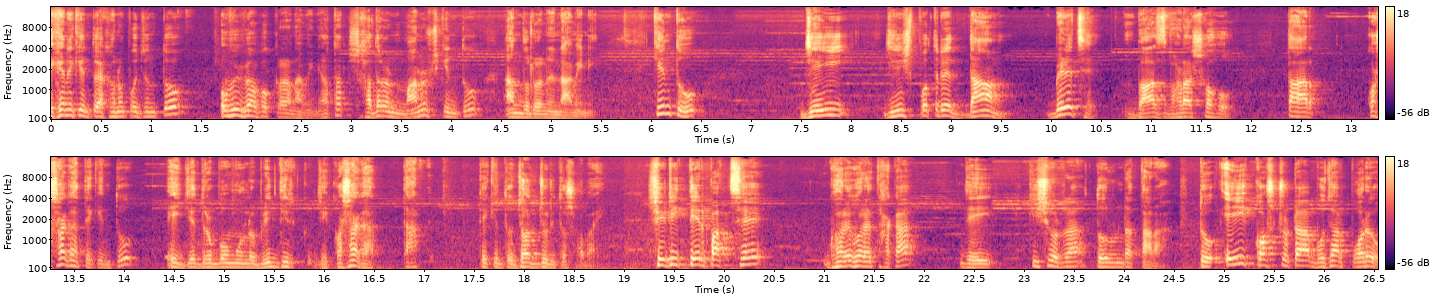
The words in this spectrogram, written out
এখানে কিন্তু এখনও পর্যন্ত অভিভাবকরা নামেনি, অর্থাৎ সাধারণ মানুষ কিন্তু আন্দোলনে নামেনি। কিন্তু যেই জিনিসপত্রের দাম বেড়েছে, বাস ভাড়া সহ। তার কষাঘাতে কিন্তু এই যে দ্রব্যমূল্য বৃদ্ধির যে কষাঘাত, তাতে কিন্তু জর্জরিত সবাই। সেটি টের পাচ্ছে ঘরে ঘরে থাকা যেই কিশোররা, তরুণরা, তারা। তো এই কষ্টটা বোঝার পরেও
